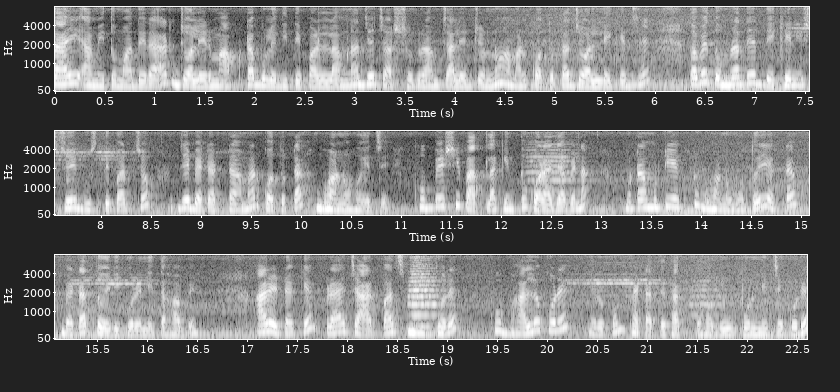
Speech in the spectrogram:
তাই আমি তোমাদের আর জলের মাপটা বলে দিতে পারলাম না যে চারশো গ্রাম চালের জন্য আমার কতটা জল লেগেছে। তবে তোমাদের দেখে নিশ্চয়ই বুঝতে পারছ যে ব্যাটারটা আমার কতটা ঘন হয়েছে। খুব বেশি পাতলা কিন্তু করা যাবে না। মোটামুটি একটু ঘন মতোই একটা ব্যাটার তৈরি করে নিতে হবে। আর এটাকে প্রায় চার পাঁচ মিনিট ধরে খুব ভালো করে এরকম ফেটাতে থাকতে হবে উপর নিচে করে।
